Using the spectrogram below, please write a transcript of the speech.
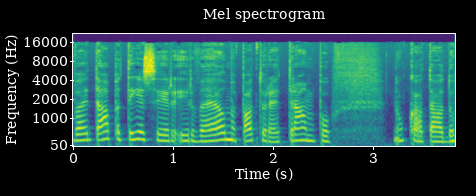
vai tā patiesi ir, ir vēlme paturēt Trumpu nu, kā tādu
